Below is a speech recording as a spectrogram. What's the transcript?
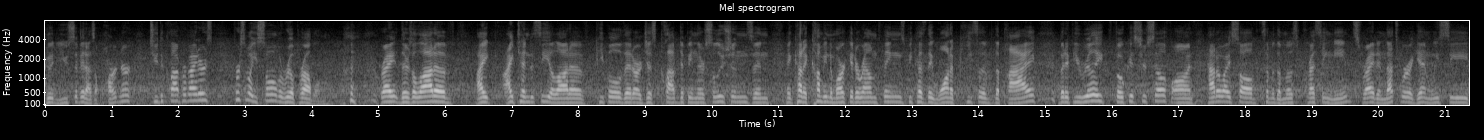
good use of it as a partner to the cloud providers? First of all, you solve a real problem, right? There's a lot of I, I tend to see a lot of people that are just cloud dipping their solutions and, and kind of coming to market around things because they want a piece of the pie. But if you really focus yourself on how do I solve some of the most pressing needs, right? And that's where again we see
